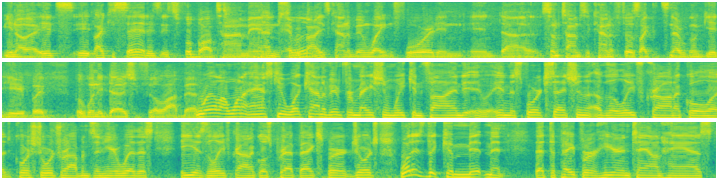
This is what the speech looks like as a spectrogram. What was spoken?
you know, it's it, like you said, it's, it's football time, man. Absolutely. And everybody's kind of been waiting for it, and and uh, sometimes it kind of feels like it's never going to get here, but but when it does, you feel a lot better. Well, I want to ask you what kind of information we can find in the sports section of the Leaf Chronicle. Uh, of course, George Robinson here with us. He is the Leaf Chronicle's prep expert. George, what is the commitment that the paper here in town has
